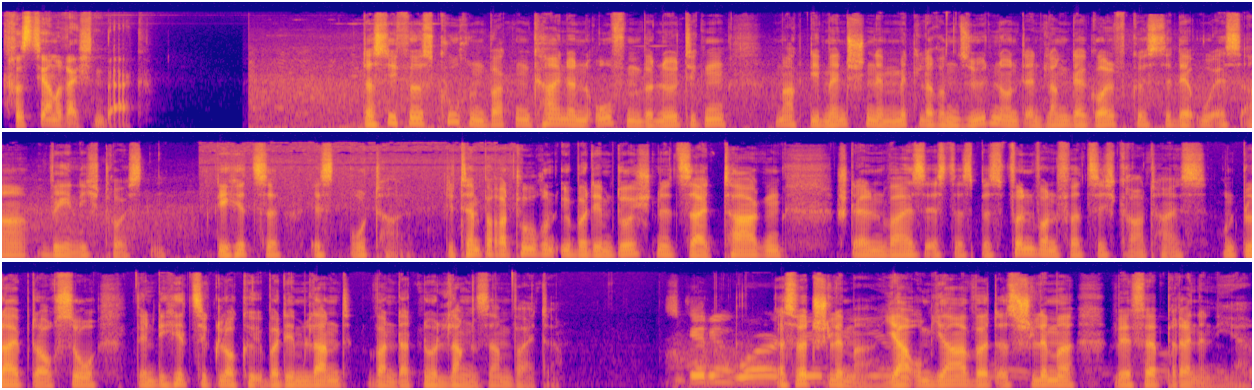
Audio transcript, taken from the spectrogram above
Christian Rechenberg. Dass sie fürs Kuchenbacken keinen Ofen benötigen, mag die Menschen im mittleren Süden und entlang der Golfküste der USA wenig trösten. Die Hitze ist brutal. Die Temperaturen über dem Durchschnitt seit Tagen. Stellenweise ist es bis 45 Grad heiß und bleibt auch so, denn die Hitzeglocke über dem Land wandert nur langsam weiter. Es wird schlimmer. Jahr um Jahr wird es schlimmer. Wir verbrennen hier.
